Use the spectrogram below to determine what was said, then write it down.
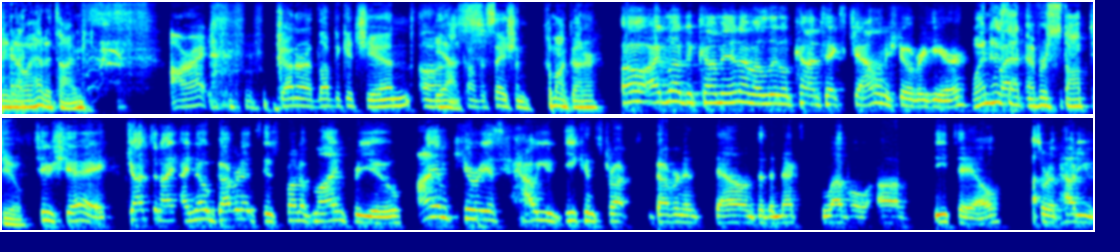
you know ahead of time. All right, Gunnar, I'd love to get you in on yes. the conversation. Come on, Gunnar. Oh, I'd love to come in. I'm a little context challenged over here. When has that ever stopped you? Touche. Justin, I, I know governance is front of mind for you. I am curious how you deconstruct governance down to the next level of detail. Sort of how do you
